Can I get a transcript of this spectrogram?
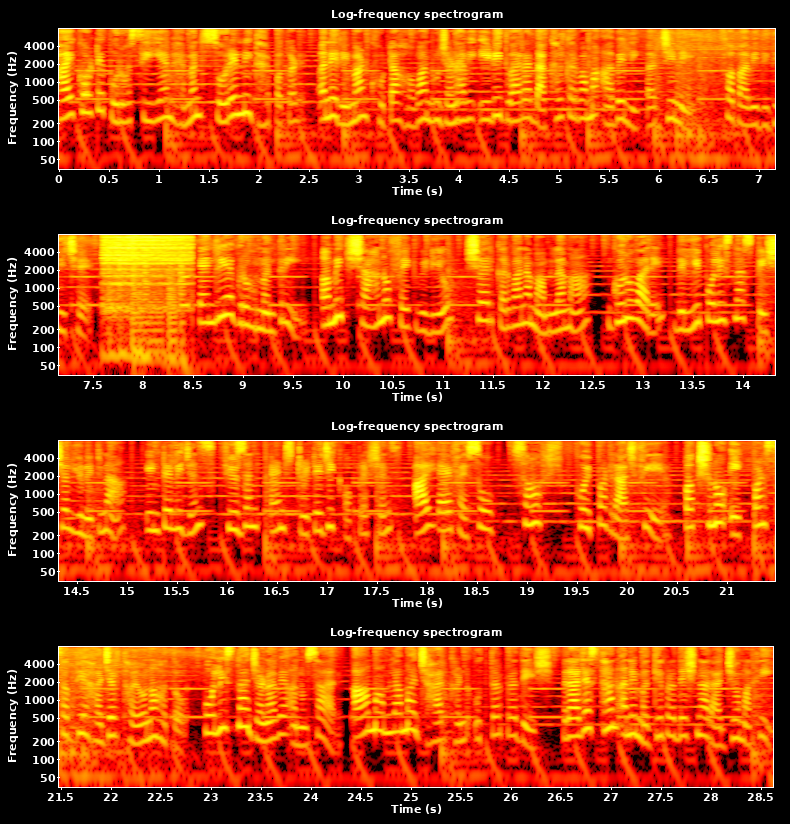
હાઈકોર્ટે પૂર્વ સીએમ હેમંત સોરેનની ધરપકડ અને રિમાન્ડ ખોટા હોવાનું જણાવી ઈડી દ્વારા દાખલ કરવામાં આવેલી અરજીને ફપાવી દીધી છે. કેન્દ્રીય ગૃહમંત્રી અમિત શાહનો ફેક વીડિયો શેર કરવાના મામલામાં ગુરુવારે દિલ્હી પોલીસના સ્પેશિયલ યુનિટના intelligence fusion and strategic operations IFSO સહ કોઈપણ રાજકીય પક્ષનો એક પણ સભ્ય હાજર થયો ન હતો. પોલીસના જણાવ્યા અનુસાર, આ મામલામાં ઝારખંડ, ઉત્તર પ્રદેશ, રાજસ્થાન અને મધ્યપ્રદેશના રાજ્યોમાંથી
